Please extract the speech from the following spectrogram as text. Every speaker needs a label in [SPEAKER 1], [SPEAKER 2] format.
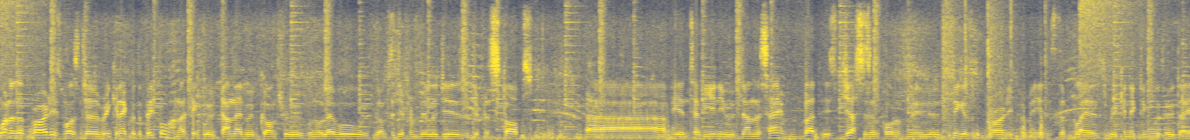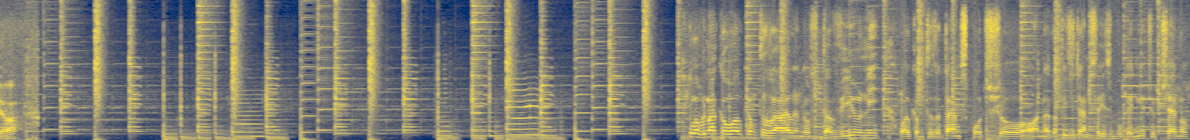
[SPEAKER 1] one of the priorities was to reconnect with the people and I think we've done that. We've gone through Vanua Levu, we've gone to different villages, different stops. Uh, up here in Taveuni we've done the same, but it's just as important for me, the biggest priority for me is the players reconnecting with who they are.
[SPEAKER 2] Lavinaka, welcome to the island of Taveuni. Welcome to the Time Sports Show on the Fiji Times Facebook and YouTube channel.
